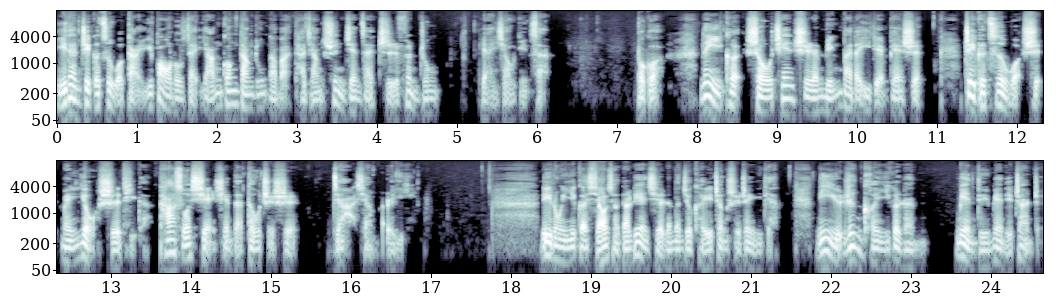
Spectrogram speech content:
一旦这个自我敢于暴露在阳光当中，那么它将瞬间在指缝中。烟消云散。不过，那一刻首先使人明白的一点便是，这个自我是没有实体的，它所显现的都只是假象而已。利用一个小小的练习，人们就可以证实这一点。你与任何一个人面对面地站着，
